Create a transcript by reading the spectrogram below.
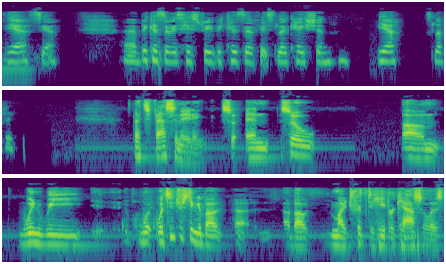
Yes, yeah. Uh, because of its history, because of its location. Yeah, it's lovely. That's fascinating. So and so, um, when we, what, what's interesting about uh, about my trip to Hever Castle is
